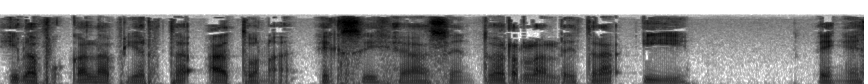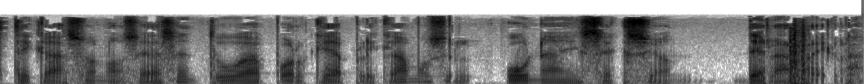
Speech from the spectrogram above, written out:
y la vocal abierta átona exige acentuar la letra I, en este caso no se acentúa porque aplicamos una excepción de la regla.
